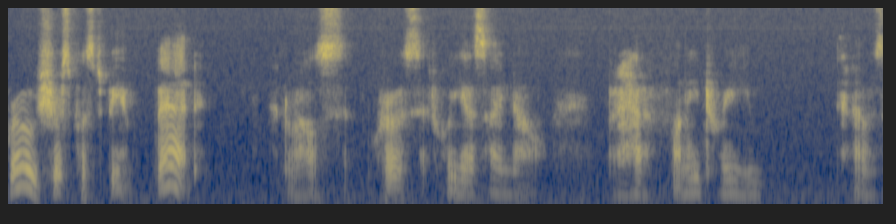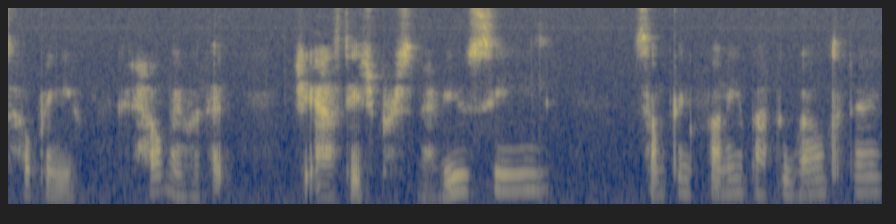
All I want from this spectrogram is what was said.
Rose, you're supposed to be in bed. And Rose, said, Well, yes, I know, but I had a funny dream, and I was hoping you could help me with it. She asked each person, Have you seen something funny about the well today?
